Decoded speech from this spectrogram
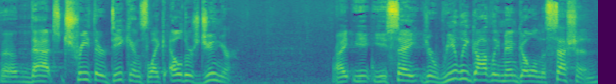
uh, that treat their deacons like elders junior. right? You, you say your really godly men go on the session,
